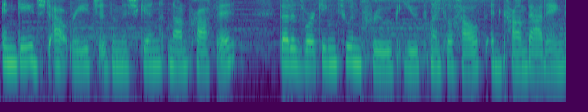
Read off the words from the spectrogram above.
Engaged Outreach is a Michigan nonprofit that is working to improve youth mental health and combating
